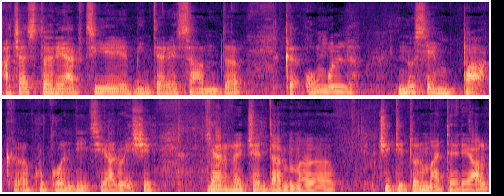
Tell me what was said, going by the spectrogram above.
această reacție interesantă că omul nu se împacă cu condiția lui și chiar recent am uh, citit un material,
